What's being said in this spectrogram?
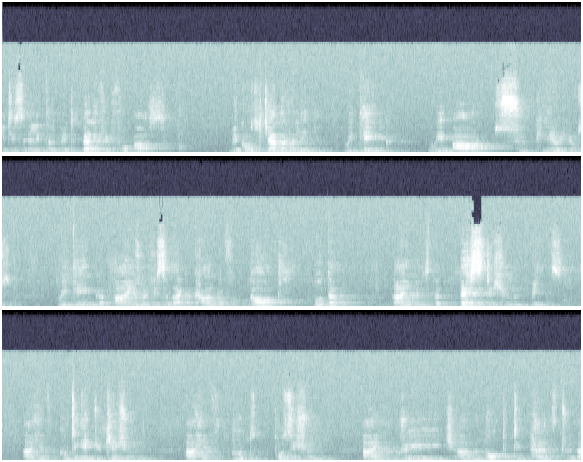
It is a little bit benefit for us because generally we think we are superiors we think I am is like a kind of God, Buddha. I am is the best human beings. I have good education, I have good position, I'm rich, I'm not dependent to the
